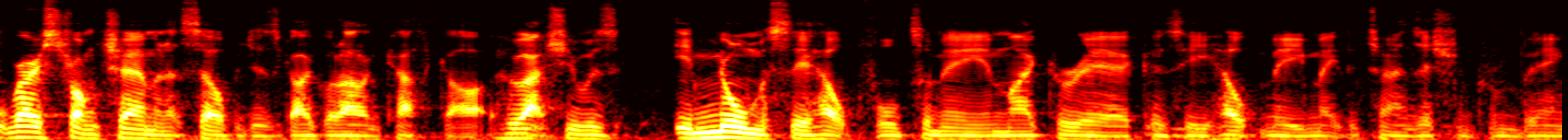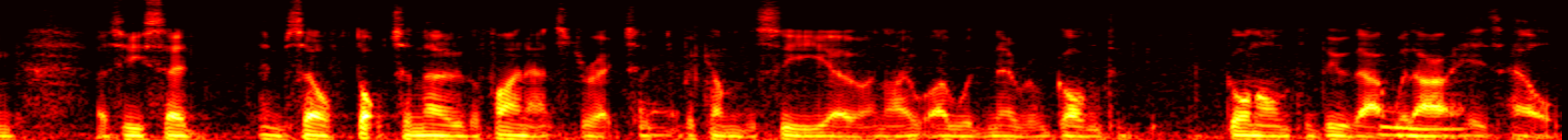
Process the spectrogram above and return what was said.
very strong chairman at Selfridges, a guy called Alan Cathcart, who actually was enormously helpful to me in my career because he helped me make the transition from being, as he said himself, Dr. No, the finance director, to become the CEO, and I, I would never have gone to gone on to do that hmm. without his help.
